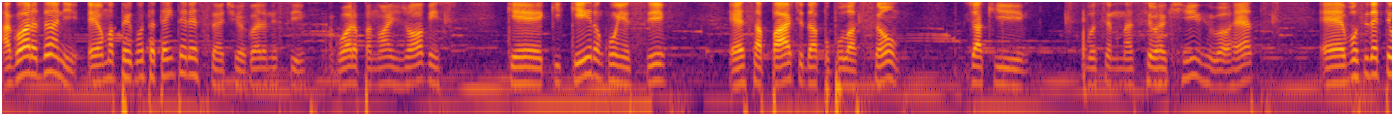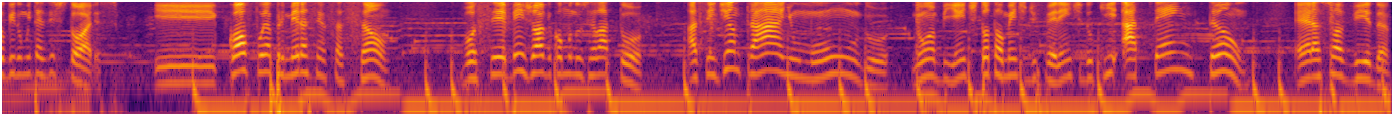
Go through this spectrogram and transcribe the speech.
Agora, Dani, é uma pergunta até interessante agora nesse, agora para nós jovens que que queiram conhecer essa parte da população, já que você não nasceu aqui, correto? É, você deve ter ouvido muitas histórias. E qual foi a primeira sensação? Você, bem jovem, como nos relatou, assim, de entrar em um mundo, num ambiente totalmente diferente do que até então era a sua vida.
